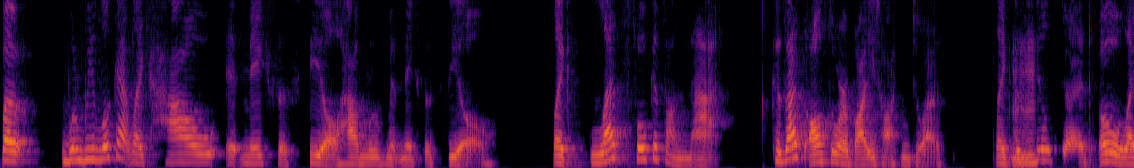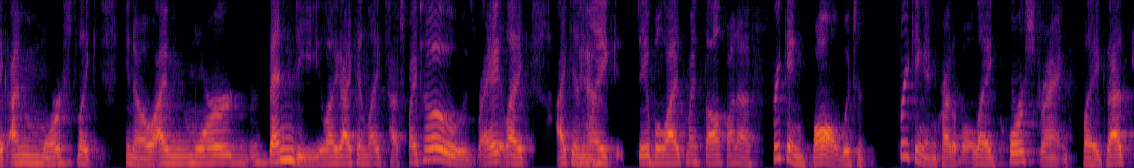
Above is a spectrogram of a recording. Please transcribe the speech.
But when we look at like how it makes us feel, how movement makes us feel, like let's focus on that because that's also our body talking to us like this mm-hmm. feels good oh like i'm more like you know i'm more bendy like i can like touch my toes right like i can yeah. like stabilize myself on a freaking ball which is freaking incredible. Like core strength, like that's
